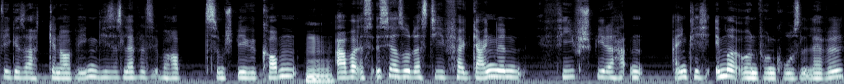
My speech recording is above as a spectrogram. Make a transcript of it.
wie gesagt, genau wegen dieses Levels überhaupt zum Spiel gekommen. Hm. Aber es ist ja so, dass die vergangenen Thief-Spiele hatten eigentlich immer irgendwo ein Grusellevel.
